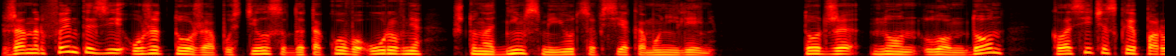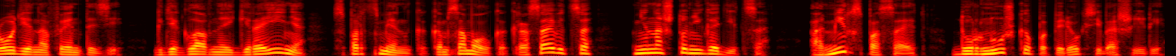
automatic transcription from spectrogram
Жанр фэнтези уже тоже опустился до такого уровня, что над ним смеются все, кому не лень. Тот же «Нон Лондон» — классическая пародия на фэнтези, где главная героиня, спортсменка, комсомолка, красавица, ни на что не годится, а мир спасает дурнушка поперек себя шире.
